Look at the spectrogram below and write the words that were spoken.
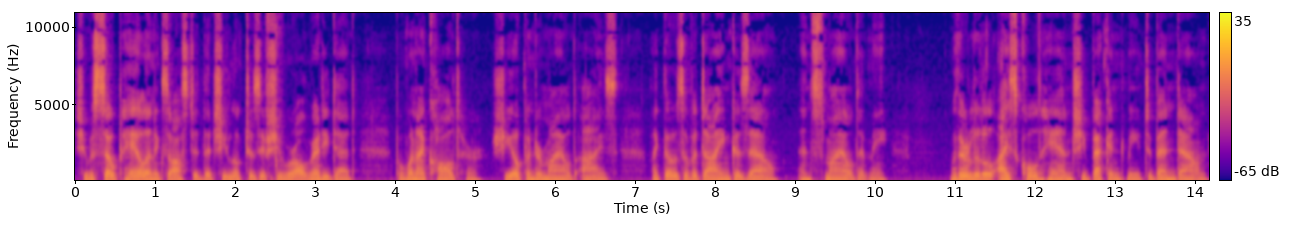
She was so pale and exhausted that she looked as if she were already dead. But when I called her, she opened her mild eyes, like those of a dying gazelle, and smiled at me. With her little ice cold hand, she beckoned me to bend down,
